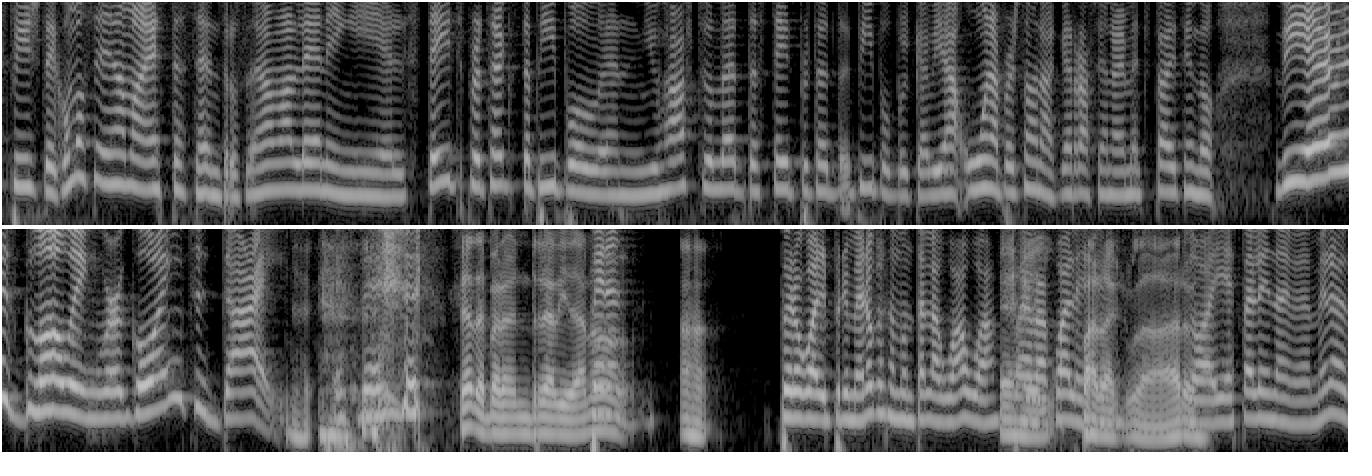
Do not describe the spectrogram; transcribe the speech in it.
speech de cómo se llama este centro, se llama Lenin y el state protects the people and you have to let the state protect the people porque había una persona que racionalmente estaba diciendo the air is glowing, we're going to die. Este, Fíjate, pero en realidad no. Pero- Ajá. Pero el primero que se monta en la guagua, Es para la el- cual es para, él. claro. So, ahí está linda. Y Mira,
